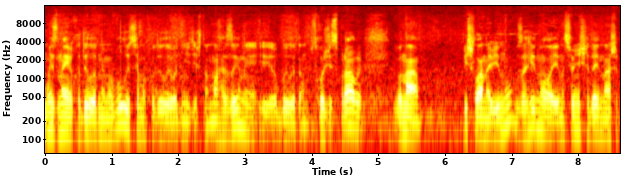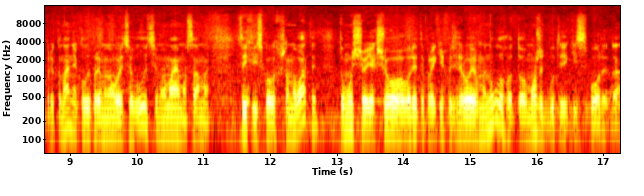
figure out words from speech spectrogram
ми з нею ходили одними вулицями, ходили в одні ті ж там магазини і робили там схожі справи. Вона пішла на війну, загинула, і на сьогоднішній день наше переконання, коли перейменовуються вулиці, ми маємо саме цих військових вшанувати, тому що якщо говорити про якихось героїв минулого, то можуть бути якісь спори. Да?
